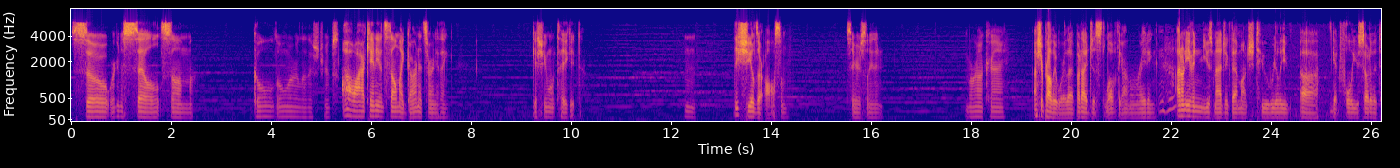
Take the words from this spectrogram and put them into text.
So we're gonna sell some gold ore, leather strips. Oh, I can't even sell my garnets or anything. Guess she won't take it. Hmm. These shields are awesome. Seriously, they're Marakai. I should probably wear that, but I just love the armor rating. Mm-hmm. I don't even use magic that much to really uh, get full use out of it.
